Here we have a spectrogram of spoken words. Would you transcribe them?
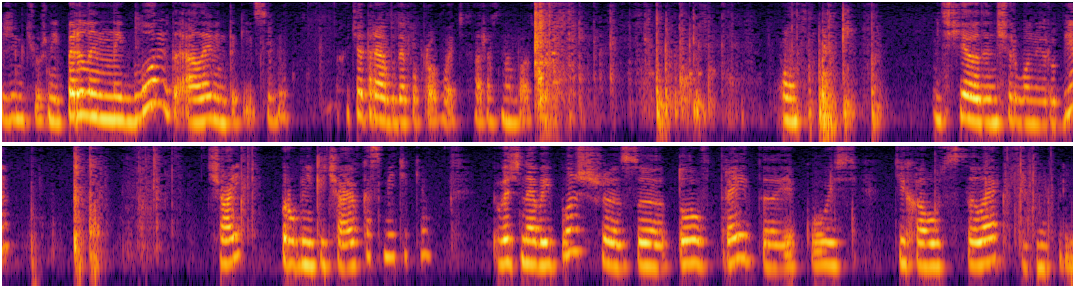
жемчужний перлинний блонд, але він такий собі. Хоча треба буде попробувати зараз на базу. О, ще один червоний рубін. Чай. Пробники чаю в косметики. Вишневий пунш з Dove Trade якоїсь Tea House Select в Дніпрі.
